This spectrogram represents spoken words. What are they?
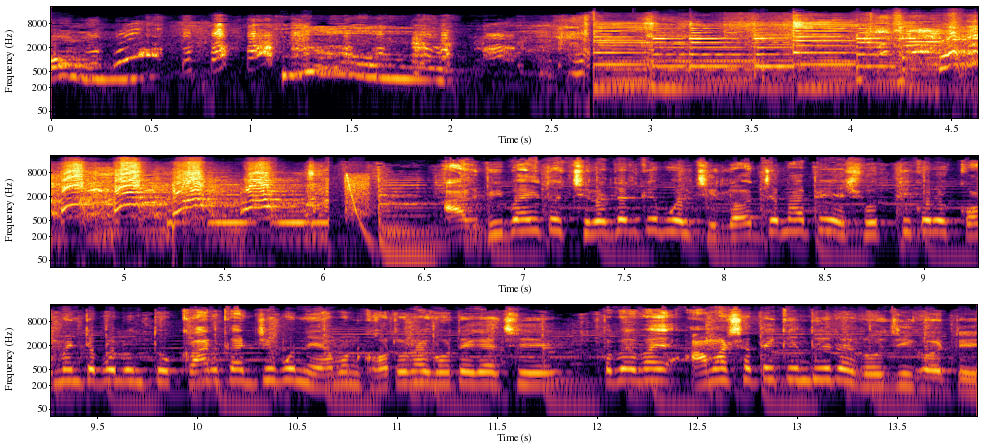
oh, আর বিবাহিত ছেলেদেরকে বলছি লজ্জা না পেয়ে সত্যি করে কমেন্টে বলুন তো কার কার জীবনে এমন ঘটনা ঘটে গেছে? তবে ভাই আমার সাথে কিন্তু এটা রোজই ঘটে।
